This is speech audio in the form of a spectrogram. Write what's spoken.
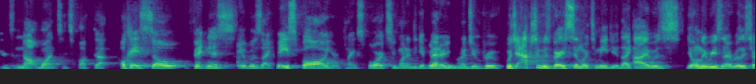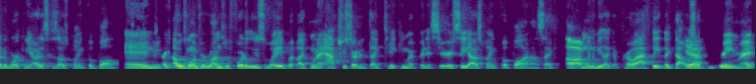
It's not once. It's fucked up. Okay. So fitness, it was like baseball, you were playing sports, you wanted to get better, yeah. you wanted to improve, which actually was very similar to me, dude. Like I was the only reason I really started working out is because I was playing football and mm-hmm. like I was going for runs before to lose weight, but like when I actually started like taking my fitness seriously, I was playing football and I was like, oh, I'm gonna be like a pro athlete. Like that was yeah. like the dream, right?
